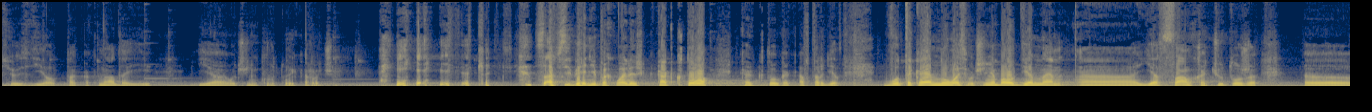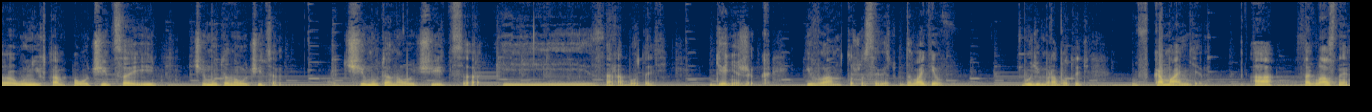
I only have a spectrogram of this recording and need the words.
все сделал так, как надо, и я очень крутой, короче. Сам себя не похвалишь, как кто, как кто, как автор дед. Вот такая новость, очень обалденная. А, я сам хочу тоже э, у них там поучиться и чему-то научиться. Чему-то научиться и заработать денежек. И вам тоже советую. Давайте будем работать в команде. А? Согласны?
